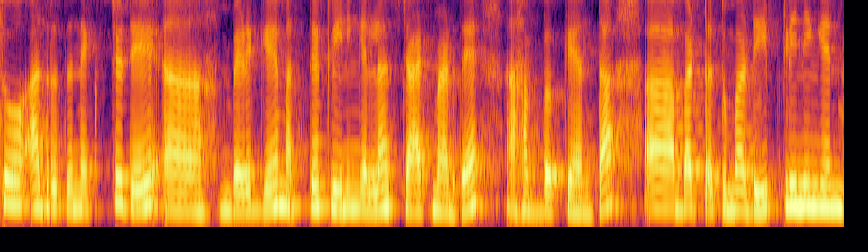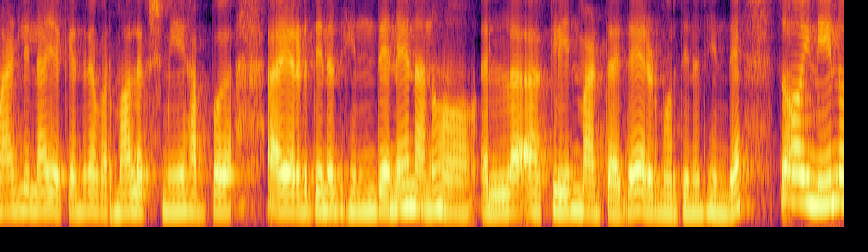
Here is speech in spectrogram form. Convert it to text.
ಸೊ ಅದರದ್ದು ನೆಕ್ಸ್ಟ್ ಡೇ ಬೆಳಗ್ಗೆ ಮತ್ತೆ ಕ್ಲೀನಿಂಗ್ ಎಲ್ಲ ಸ್ಟಾರ್ಟ್ ಮಾಡಿದೆ ಹಬ್ಬಕ್ಕೆ ಅಂತ. ಬಟ್ ತುಂಬ ಡೀಪ್ ಕ್ಲೀನಿಂಗ್ ಏನು ಮಾಡಲಿಲ್ಲ. ಯಾಕೆಂದರೆ ವರಮಹಾಲಕ್ಷ್ಮಿ ಹಬ್ಬ ಎರಡು ದಿನದ ಹಿಂದೆನೇ ನಾನು ಎಲ್ಲ ಕ್ಲೀನ್ ಮಾಡ್ತಾಯಿದ್ದೆ ಎರಡು ಮೂರು ದಿನದ ಹಿಂದೆ. ಸೊ ಇನ್ನೇನು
